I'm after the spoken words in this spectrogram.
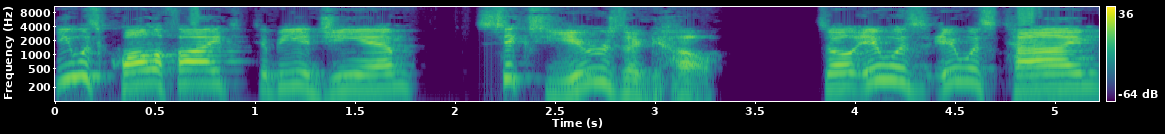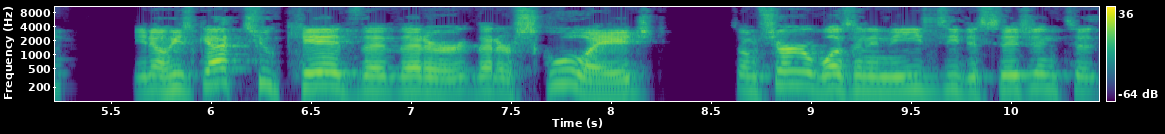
he was qualified to be a GM six years ago. So it was it was time. You know, he's got two kids that, that are that are school aged. So I'm sure it wasn't an easy decision to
